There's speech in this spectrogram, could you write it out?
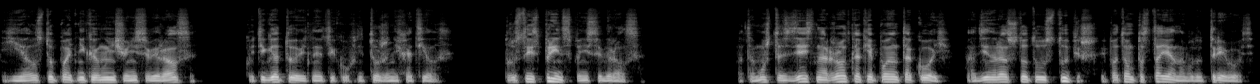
Я уступать никому ничего не собирался, хоть и готовить на этой кухне тоже не хотелось. Просто из принципа не собирался. Потому что здесь народ, как я понял, такой. Один раз что-то уступишь, и потом постоянно будут требовать.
